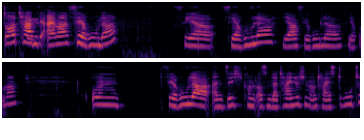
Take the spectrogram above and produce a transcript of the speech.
Dort haben wir einmal Ferula. Fer, Ferula, ja, Ferula, wie auch immer. Und Ferula an sich kommt aus dem Lateinischen und heißt Rute.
